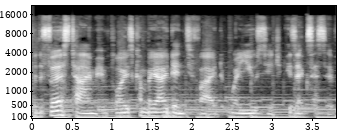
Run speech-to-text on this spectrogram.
For the first time, employees can be identified where usage is excessive.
